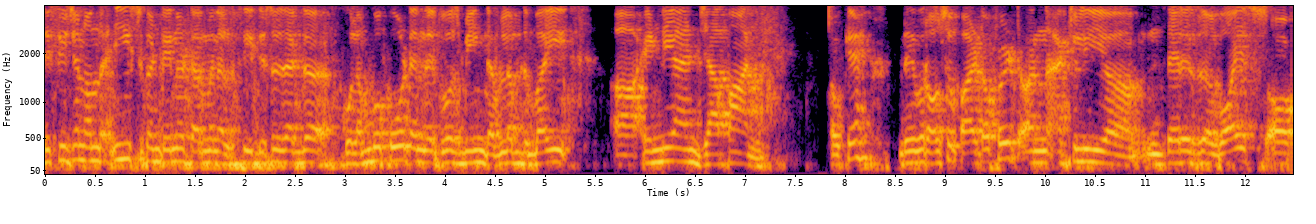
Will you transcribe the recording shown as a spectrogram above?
decision on the East Container Terminal. See, this is at the Colombo port and it was being developed by uh, India and Japan okay. They were also part of it. And actually uh, there is a voice of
